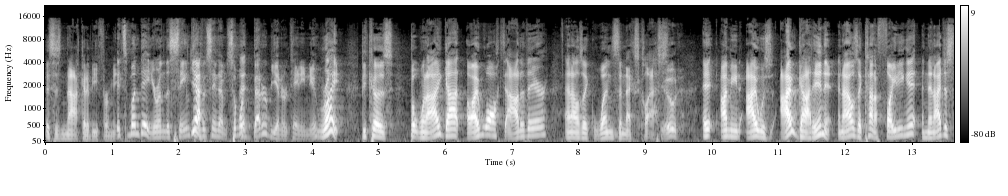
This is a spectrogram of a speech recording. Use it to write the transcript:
this is not gonna be for me. it's mundane. You're on the same thing Yeah. at the same time. Someone uh, better be entertaining you. right because, but when I got, I walked out of there, and I was like, when's the next class, Dude. It, I mean, I was I got in it and I was like kind of fighting it, and then I just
